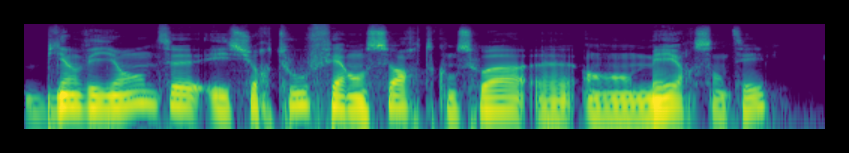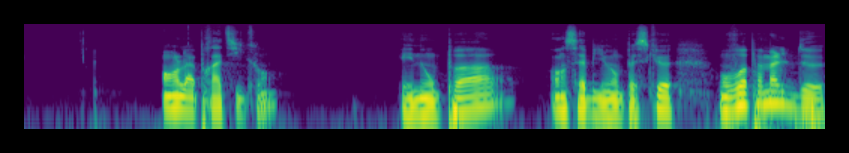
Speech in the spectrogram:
bienveillante et surtout faire en sorte qu'on soit euh, en meilleure santé en la pratiquant et non pas en s'habillant parce que on voit pas mal de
